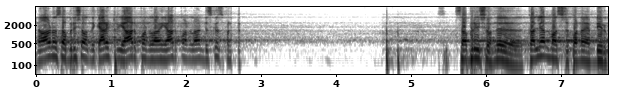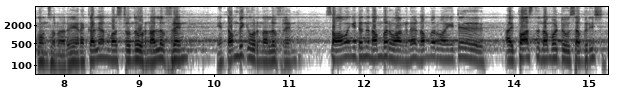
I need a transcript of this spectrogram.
நானும் சபரிஷும் அந்த கேரக்டர் யார் பண்ணலாம் யார் பண்ணலாம் டிஸ்கஸ் பண்ணிட்டு சபரிஷ் வந்து கல்யாண் மாஸ்டர் பண்ணால் எப்படி இருக்கும்னு சொன்னார். எனக்கு கல்யாண் மாஸ்டர் வந்து ஒரு நல்ல ஃப்ரெண்ட் என் தம்பிக்கு ஒரு நல்ல ஃப்ரெண்ட் ஸோ அவங்ககிட்ட வந்து நம்பர் வாங்கினேன். நம்பர் வாங்கிட்டு I pass the number to Sabarish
